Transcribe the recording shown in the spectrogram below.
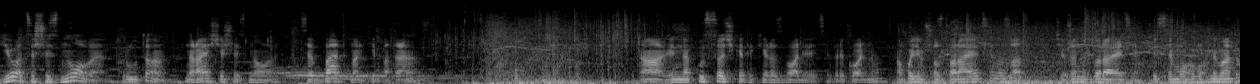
Йо, це щось нове. Круто. Нарешті щось нове. Це Бетмен, типа, та? А, він на кусочки такі розвалюється, прикольно. А потім що, збирається назад? Чи вже не збирається після мого вогнемету?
